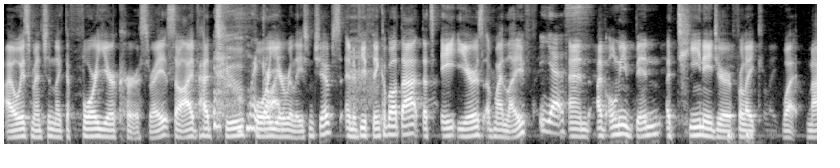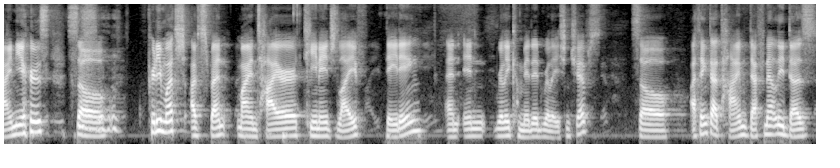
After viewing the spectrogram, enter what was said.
i always mention like the four year curse right? So i've had two oh four God. year relationships. And if you think about that that's eight years of my life. Yes. And i've only been a teenager for like what nine years? So pretty much i've spent my entire teenage life dating and in really committed relationships. So I think that time definitely does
